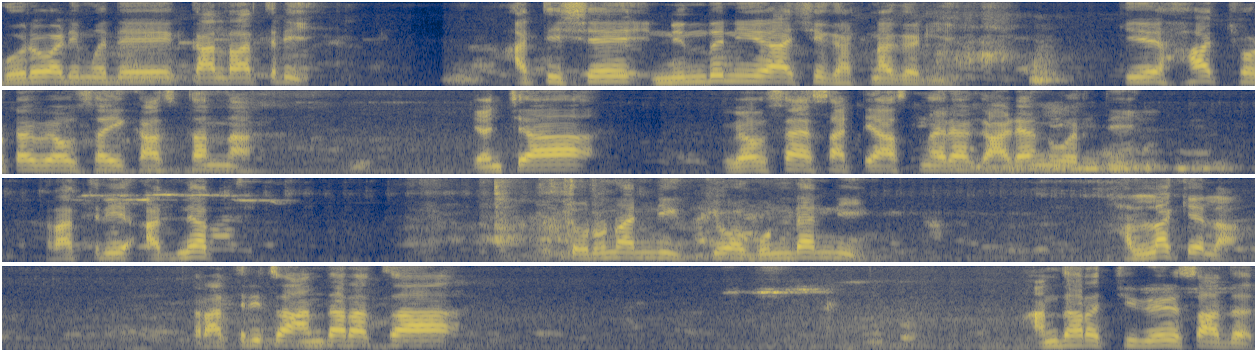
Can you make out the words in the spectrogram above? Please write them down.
गोरेवाडीमध्ये काल रात्री अतिशय निंदनीय अशी घटना घडली. की हा छोटा व्यावसायिक असताना यांच्या व्यवसायासाठी असणाऱ्या गाड्यांवरती रात्री अज्ञात तरुणांनी किंवा गुंडांनी हल्ला केला. रात्रीचा अंधाराचा अंधाराची वेळ साधत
